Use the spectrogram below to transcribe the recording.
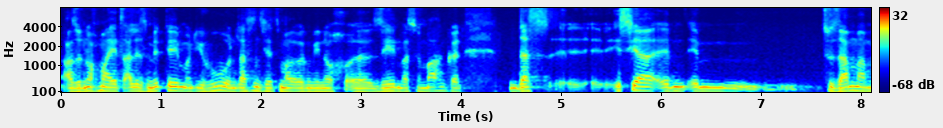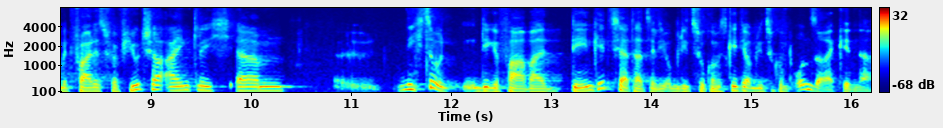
also nochmal jetzt alles mitnehmen und juhu und lass uns jetzt mal irgendwie noch äh, sehen, was wir machen können. Das äh, ist ja im, im, Zusammenhang mit Fridays for Future eigentlich ähm, äh, nicht so die Gefahr, weil denen geht es ja tatsächlich um die Zukunft. Es geht ja um die Zukunft unserer Kinder.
